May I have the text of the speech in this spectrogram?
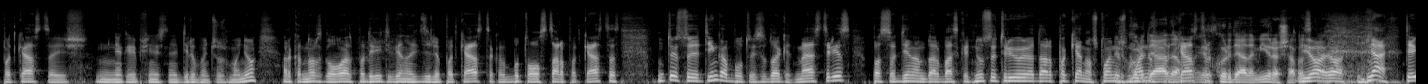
podcastą iš nekrepšinys nedirbančių žmonių. Ar kad nors galvojat padaryti vieną didelį podcastą, kad būtų All Star podcastas. Nu, tai sudėtinga būtų, įsivaizduokit, mes trys, pasodinam dar basketniusų trijų, dar pakėno aštuoni žmonės dedam, kur dedam įrašą? paskui? Jo, jo. Ne, tai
